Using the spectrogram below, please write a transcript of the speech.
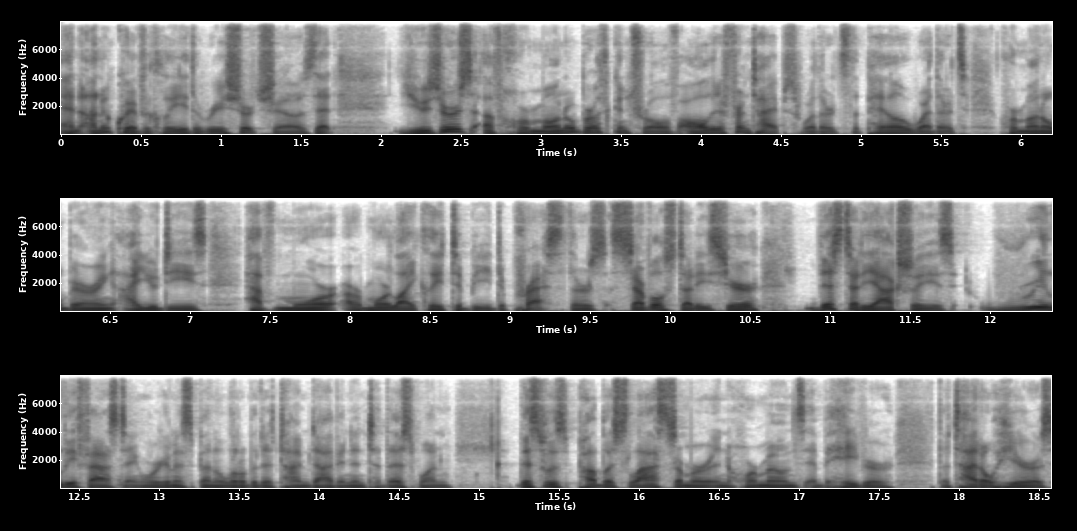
And unequivocally, the research shows that users of hormonal birth control of all different types, whether it's the pill, whether it's hormonal bearing IUDs, have more are more likely to be depressed. There's several studies here. This study actually is really fascinating. We're going to spend a little bit of time diving into this one. This was published last summer in Hormones and Behavior. The title here is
